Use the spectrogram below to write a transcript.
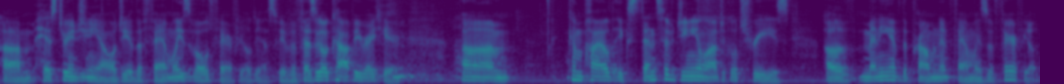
um, History and Genealogy of the Families of Old Fairfield, yes, we have a physical copy right here, um, compiled extensive genealogical trees of many of the prominent families of Fairfield.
